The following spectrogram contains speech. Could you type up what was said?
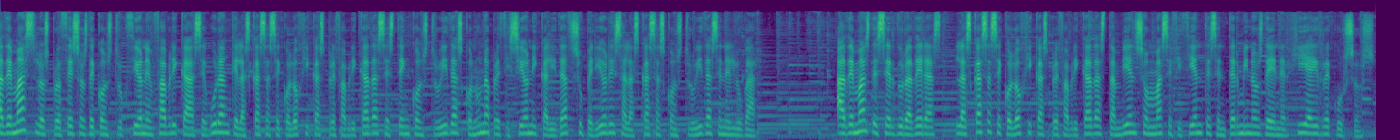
Además, los procesos de construcción en fábrica aseguran que las casas ecológicas prefabricadas estén construidas con una precisión y calidad superiores a las casas construidas en el lugar. Además de ser duraderas, las casas ecológicas prefabricadas también son más eficientes en términos de energía y recursos.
